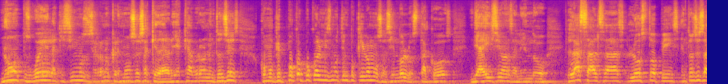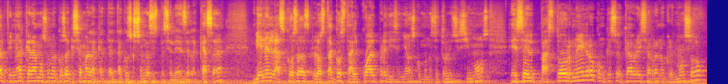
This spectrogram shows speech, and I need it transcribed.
No, pues güey, la que hicimos de serrano cremoso, esa quedaría cabrón. Entonces, como que poco a poco al mismo tiempo que íbamos haciendo los tacos, de ahí se iban saliendo las salsas, los toppings. Entonces al final creamos una cosa que se llama la cata de tacos, que son las especialidades de la casa. Vienen las cosas, los tacos tal cual prediseñados como nosotros los hicimos. Es el pastor negro con queso de cabra y serrano cremoso.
